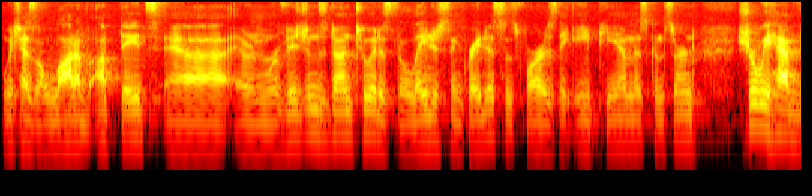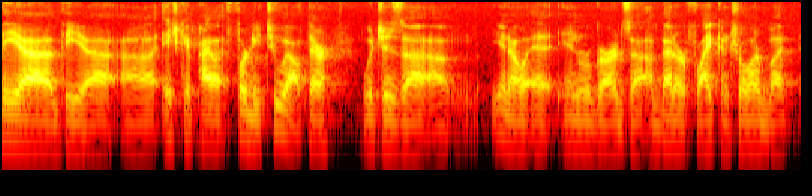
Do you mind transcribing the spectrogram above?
which has a lot of updates uh, and revisions done to it. It's the latest and greatest as far as the APM is concerned. Sure, we have the, uh, the uh, HK uh, Pilot 32 out there, which is, uh, you know, in regards a better flight controller, but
